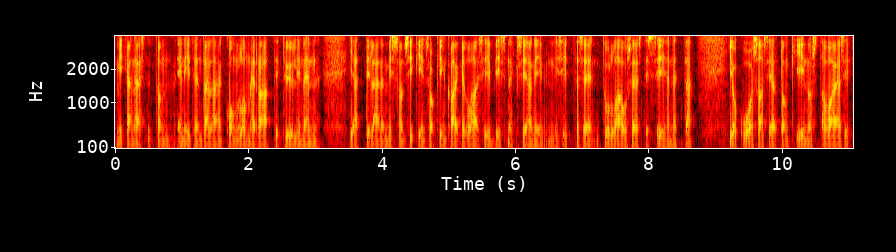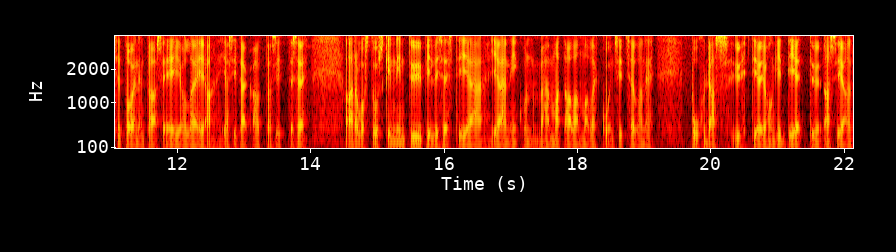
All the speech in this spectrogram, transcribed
mikä näistä nyt on eniten tällainen konglomeraattityylinen jättiläinen, missä on sikin sokin kaikenlaisia bisneksiä, niin, niin sitten se tullaan useasti siihen, että joku osa sieltä on kiinnostavaa ja sitten se toinen taas ei ole ja, ja sitä kautta sitten se arvostuskin niin tyypillisesti jää, jää niin kuin vähän matalammalle kuin sitten sellainen puhdas yhtiö johonkin tiettyyn asiaan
